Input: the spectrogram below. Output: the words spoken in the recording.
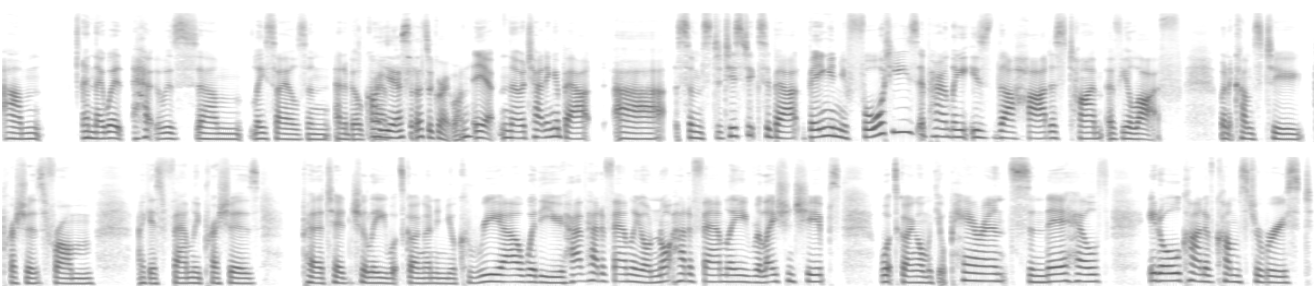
um, and they were it was um, Leigh Sales and Annabel oh Crabb. yes that's a great one Yeah, and they were chatting about uh, some statistics about being in your 40s apparently is the hardest time of your life when it comes to pressures from, I guess, family pressures, potentially what's going on in your career, whether you have had a family or not had a family, relationships, what's going on with your parents and their health. It all kind of comes to roost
